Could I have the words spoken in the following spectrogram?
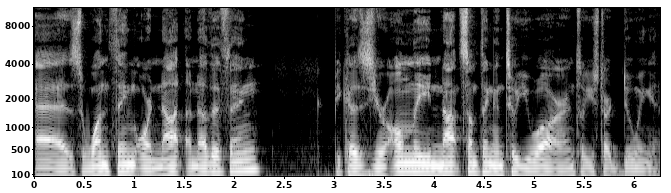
as one thing or not another thing, because you're only not something until you are, until you start doing it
